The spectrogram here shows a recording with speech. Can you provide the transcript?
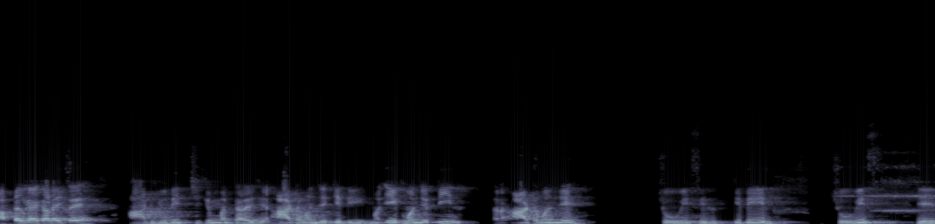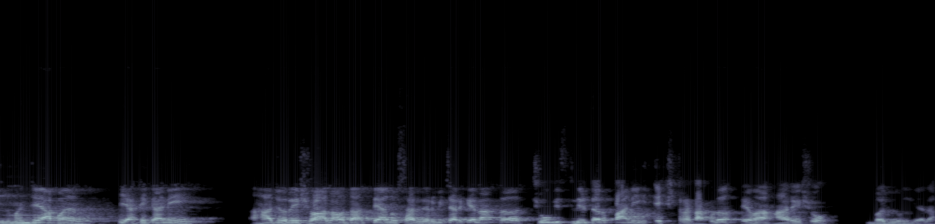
आपल्याला काय करायचंय आठ युनिटची किंमत करायची आठ म्हणजे किती? मग एक म्हणजे तीन. तर आठ म्हणजे चोवीस येईल. किती येईल? चोवीस येईल. म्हणजे आपण या ठिकाणी हा जो रेशो आला होता त्यानुसार जर विचार केला तर चोवीस लिटर पाणी एक्स्ट्रा टाकलं तेव्हा हा रेशो बदलून गेला.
